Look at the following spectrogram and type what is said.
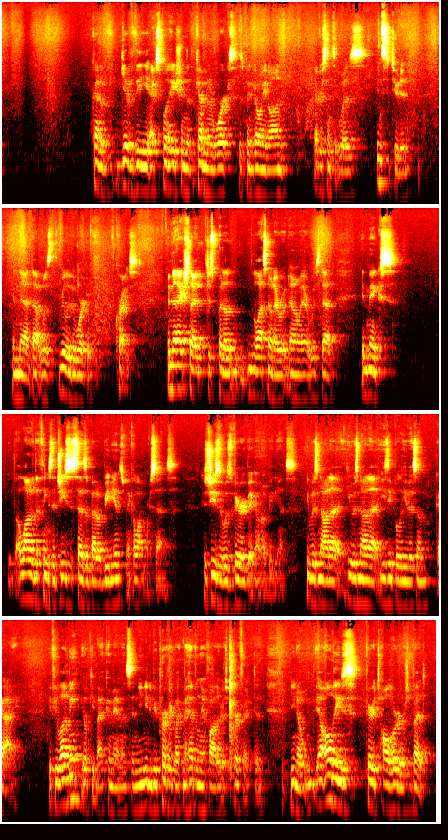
kind of give the explanation that the covenant of works has been going on ever since it was instituted, and that that was really the work of Christ. And then actually, I just put a the last note I wrote down there was that it makes a lot of the things that Jesus says about obedience make a lot more sense because Jesus was very big on obedience. He was not a he was not an easy believism guy if you love me, you'll keep my commandments, and you need to be perfect like my heavenly Father is perfect. And you know all these very tall orders, but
